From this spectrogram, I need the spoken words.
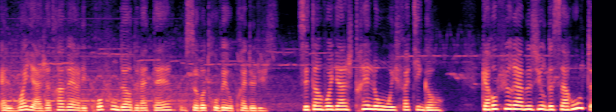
elle voyage à travers les profondeurs de la terre pour se retrouver auprès de lui. C'est un voyage très long et fatigant, car au fur et à mesure de sa route,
